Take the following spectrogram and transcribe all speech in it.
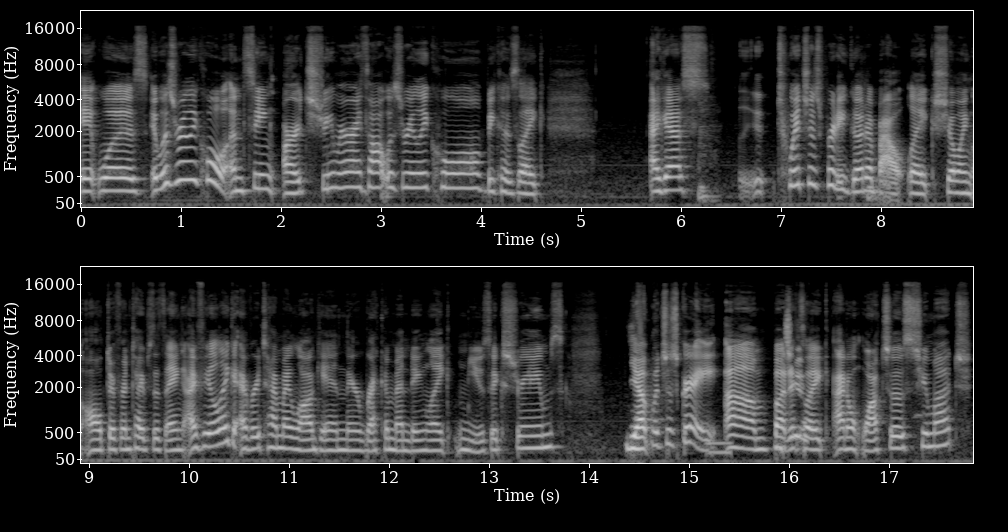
it was it was really cool. And seeing art streamer, I thought was really cool because like, I guess. Twitch is pretty good about like showing all different types of thing. I feel like every time I log in, they're recommending like music streams Yep. which is great. Um, but it's like I don't watch those too much,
